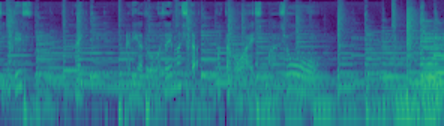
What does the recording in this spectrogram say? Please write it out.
しいです。はい、ありがとうございました。またお会いしましょう。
